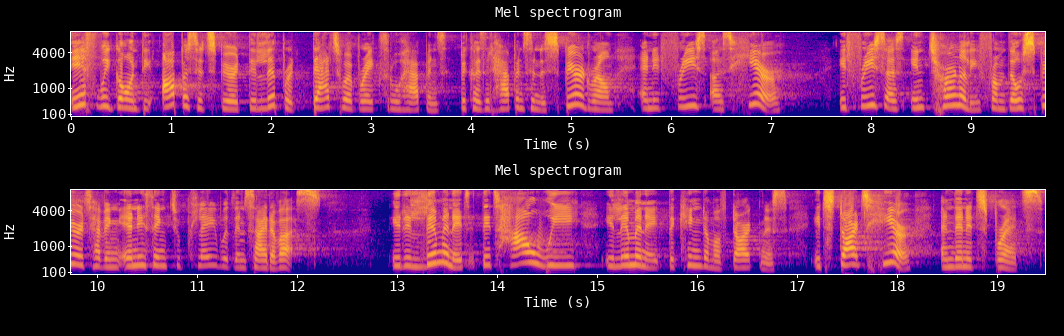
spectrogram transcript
if we go in the opposite spirit, deliberate, that's where breakthrough happens because it happens in the spirit realm and it frees us here. It frees us internally from those spirits having anything to play with inside of us. It eliminates, it's how we eliminate the kingdom of darkness. It starts here and then it spreads.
